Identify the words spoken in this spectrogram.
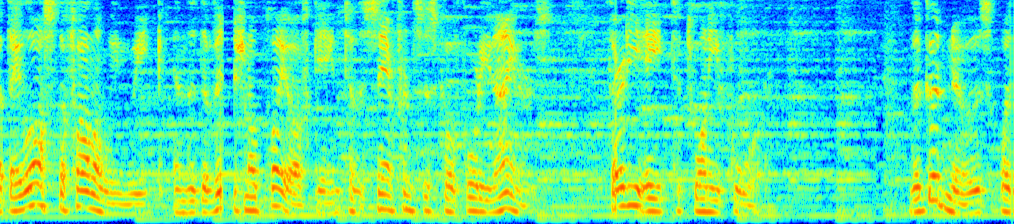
but they lost the following week in the divisional playoff game to the San Francisco 49ers, 38 to 24. The good news was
